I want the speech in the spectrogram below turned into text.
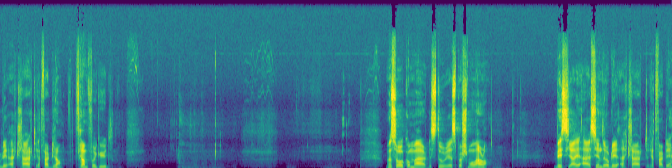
blir erklært rettferdig da, framfor Gud. Men så kommer det store spørsmålet her, da. Hvis jeg er synder og blir erklært rettferdig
